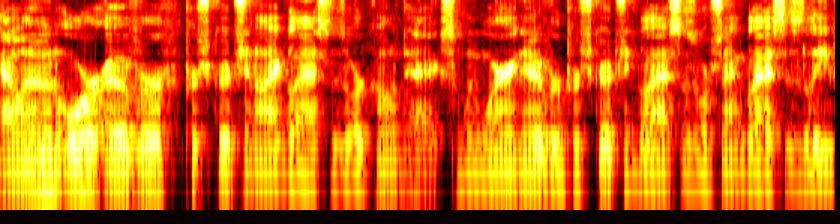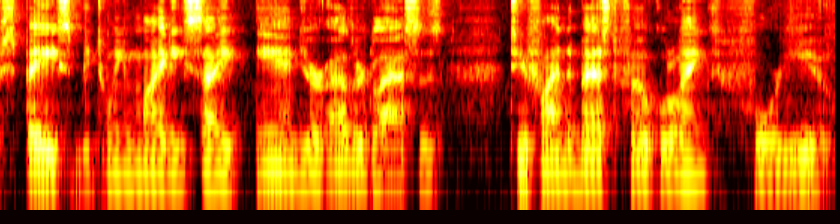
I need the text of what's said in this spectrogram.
alone or over prescription eyeglasses or contacts. When wearing over prescription glasses or sunglasses, leave space between mighty sight and your other glasses to find the best focal length for you.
